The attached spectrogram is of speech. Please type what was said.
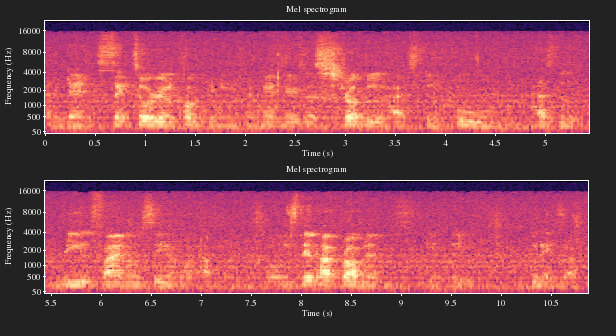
and then sectorial companies and then there's a struggle as to who has the real final say on what happens. So we still have problems in the good example.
